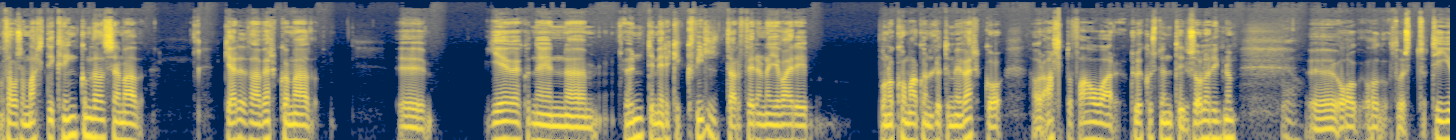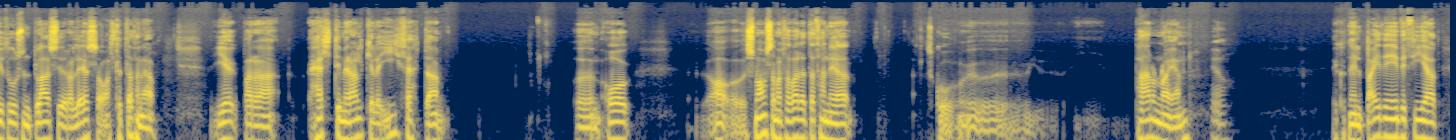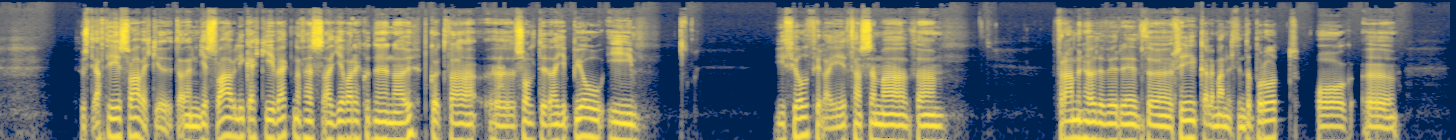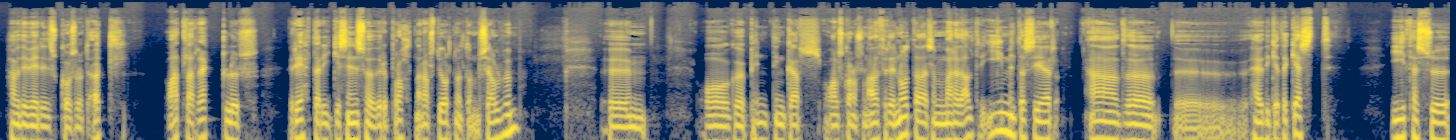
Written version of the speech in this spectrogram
og það var svo margt í kringum það sem að gerði það verkum að uh, ég eitthvað neginn um, undi mér ekki kvildar fyrir en að ég væri búin að koma ákveðin hlutum í verk og það voru allt og fáar klukkustundir í solaringnum uh, og, og þú veist 10.000 blaðsíður að lesa og allt þetta þannig að ég bara heldi mér algjörlega í þetta um, og smámsamar það var þetta þannig að sko uh, paranójan einhvern veginn bæði yfir því að þú veist, af því ég svaf ekki auðvitað, en ég svaf líka ekki vegna þess að ég var einhvern veginn að uppgötva uh, svolítið að ég bjó í í þjóðfélagi þar sem að um, framinn höfðu verið uh, ríkaleg mannirtindabrót og uh, hafði verið sko svona öll og alla reglur réttaríkisins höfðu verið brotnar af stjórnvöldunum sjálfum. Um, og pindingar og alls konar svona aðferðir notaðar sem maður hefði aldrei ímynda sér að uh, hefði geta gest í þessu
